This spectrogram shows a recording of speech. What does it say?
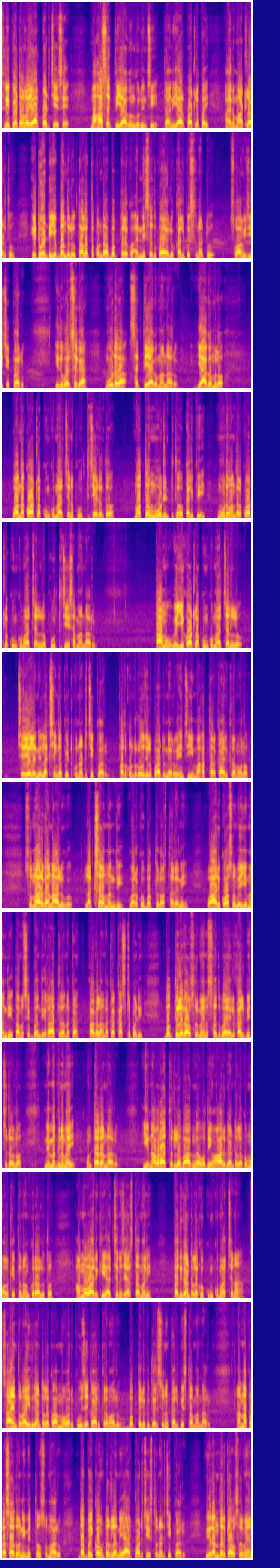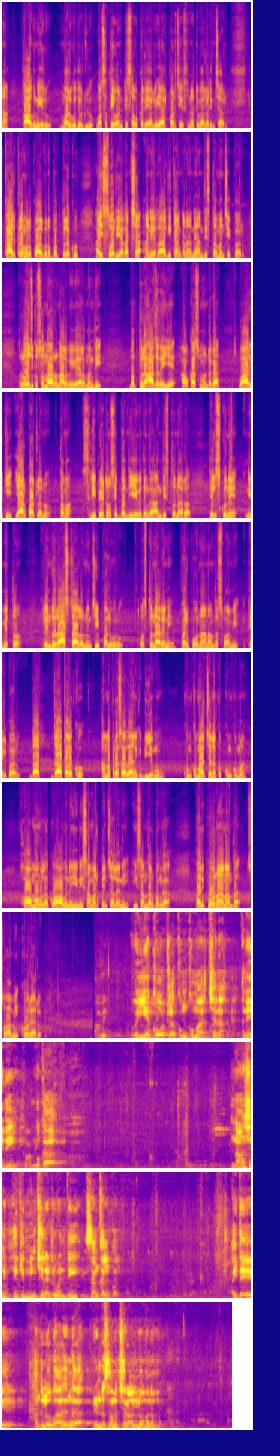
శ్రీపీఠంలో ఏర్పాటు చేసే మహాశక్తి యాగం గురించి దాని ఏర్పాట్లపై ఆయన మాట్లాడుతూ ఎటువంటి ఇబ్బందులు తలెత్తకుండా భక్తులకు అన్ని సదుపాయాలు కల్పిస్తున్నట్టు స్వామీజీ చెప్పారు. ఇది వరుసగా మూడవ శక్తి యాగం అన్నారు. యాగంలో వంద కోట్ల కుంకుమార్చన పూర్తి చేయడంతో మొత్తం మూడింటితో కలిపి మూడు వందల కోట్ల కుంకుమార్చనలు పూర్తి చేశామన్నారు. తాము వెయ్యి కోట్ల కుంకుమార్చనలు చేయాలని లక్ష్యంగా పెట్టుకున్నట్టు చెప్పారు. పదకొండు రోజుల పాటు నిర్వహించి ఈ మహత్తర కార్యక్రమంలో సుమారుగా నాలుగు లక్షల మంది వరకు భక్తులు వస్తారని వారి కోసం వెయ్యి మంది తమ సిబ్బంది రాత్రి అనక పగలనక కష్టపడి భక్తులకు అవసరమైన సదుపాయాలు కల్పించడంలో నిమగ్నమై ఉంటారన్నారు. ఈ నవరాత్రుల్లో భాగంగా ఉదయం ఆరు గంటలకు మొలకెత్తిన అంకురాలతో అమ్మవారికి అర్చన చేస్తామని పది గంటలకు కుంకుమార్చన సాయంత్రం ఐదు గంటలకు అమ్మవారి పూజ కార్యక్రమాలు భక్తులకు దర్శనం కల్పిస్తామన్నారు. అన్న ప్రసాదం నిమిత్తం సుమారు డెబ్బై కౌంటర్లని ఏర్పాటు చేస్తున్నట్టు చెప్పారు. వీరందరికీ అవసరమైన తాగునీరు మరుగుదొడ్లు వసతి వంటి సౌకర్యాలు ఏర్పాటు చేస్తున్నట్టు వెల్లడించారు. కార్యక్రమంలో పాల్గొన్న భక్తులకు ఐశ్వర్య రక్ష అనే రాగి కంకణాన్ని అందిస్తామని చెప్పారు. రోజుకు సుమారు నలభై వేల మంది భక్తులు హాజరయ్యే అవకాశం ఉండగా వారికి ఏర్పాట్లను తమ శ్రీపీఠం సిబ్బంది ఏ విధంగా అందిస్తున్నారో తెలుసుకునే నిమిత్తం రెండు రాష్ట్రాల నుంచి పలువురు వస్తున్నారని పరిపూర్ణానంద స్వామి తెలిపారు. దా దాతలకు అన్నప్రసాదానికి బియ్యము కుంకుమార్చనకు కుంకుమ హోమములకు ఆవు నెయ్యిని సమర్పించాలని ఈ సందర్భంగా పరిపూర్ణానంద స్వామి కోరారు. వెయ్యి కోట్ల కుంకుమార్చన అనేది ఒక నా శక్తికి మించినటువంటి సంకల్పం. అయితే అందులో భాగంగా రెండు సంవత్సరాల్లో మనం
